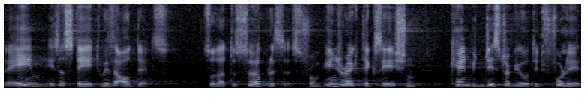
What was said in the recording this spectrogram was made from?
The aim is a state without debts, so that the surpluses from indirect taxation can be distributed fully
